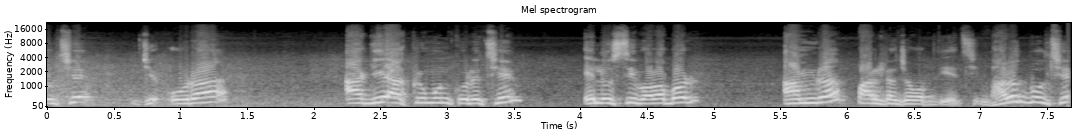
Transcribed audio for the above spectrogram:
বলছে যে ওরা আগে আক্রমণ করেছে এলওসি বরাবর, আমরা পাল্টা জবাব দিয়েছি। ভারত বলছে,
